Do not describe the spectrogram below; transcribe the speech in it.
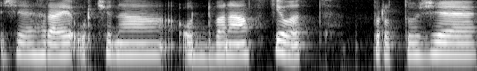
že hra je určená od 12 let, protože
